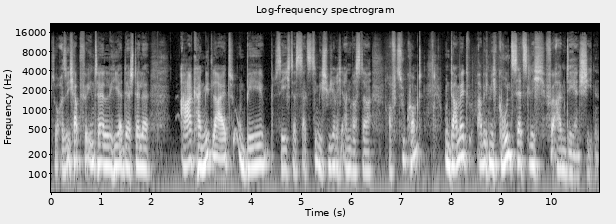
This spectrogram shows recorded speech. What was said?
So, also ich habe für Intel hier an der Stelle A, kein Mitleid und B, sehe ich das als ziemlich schwierig an, was da drauf zukommt. Und damit habe ich mich grundsätzlich für AMD entschieden.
